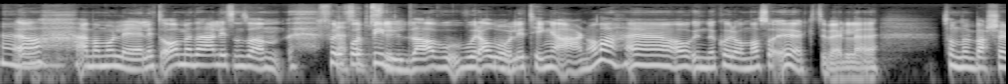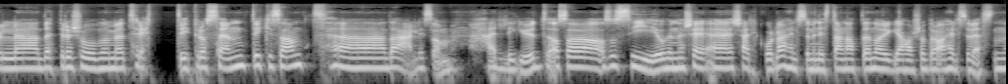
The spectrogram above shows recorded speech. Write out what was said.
Ja, Man må le litt òg, men det er liksom sånn For å få et et bilde av hvor hvor alvorlige ting er nå, da. eh, Og under korona så økte vel eh, sånne barseldepresjoner med 30 ikke sant? Eh, Det er liksom Herregud. Altså, og så sier jo hun eh, Kjerkol, helseministeren, at eh, Norge har så bra helsevesen.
